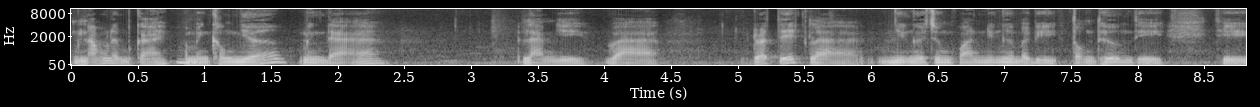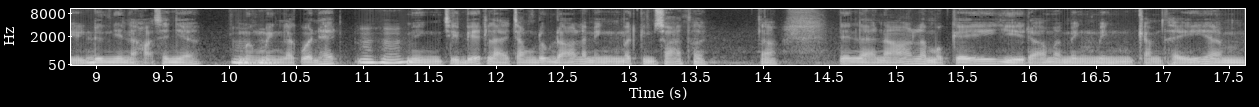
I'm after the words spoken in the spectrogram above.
nóng lên một cái mà ừ. mình không nhớ mình đã làm gì và rất tiếc là những người xung quanh những người mà bị tổn thương thì thì đương nhiên là họ sẽ nhớ. Uh-huh. mà mình là quên hết. Uh-huh. mình chỉ biết là trong lúc đó là mình mất kiểm soát thôi. Đó. Nên là nó là một cái gì đó mà mình mình cảm thấy um,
